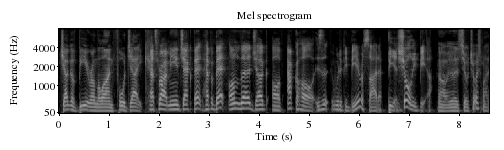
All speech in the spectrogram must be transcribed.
jug of beer on the line for Jake. That's right. Me and Jack Bett have a bet on the jug of alcohol. Is it? Would it be beer or cider? Beer, surely beer. Oh, it's your choice, mate.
